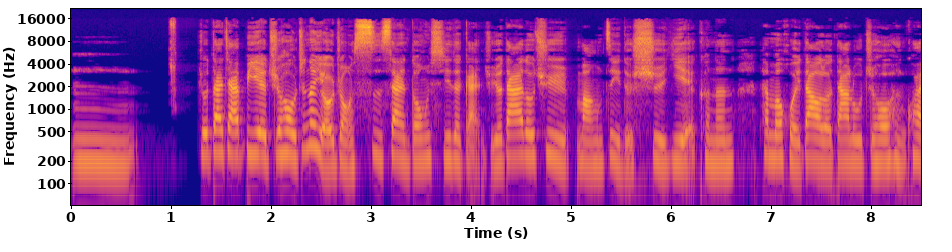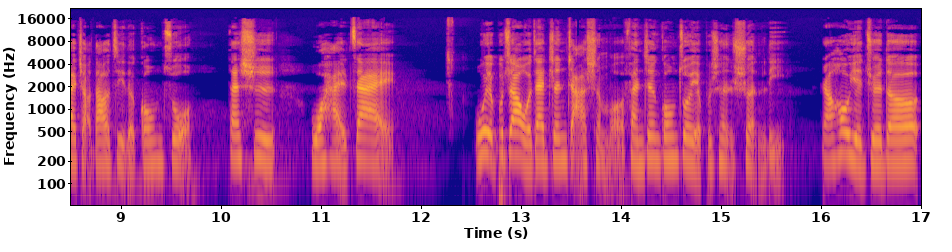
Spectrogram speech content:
嗯，就大家毕业之后，真的有一种四散东西的感觉，就大家都去忙自己的事业。可能他们回到了大陆之后，很快找到自己的工作，但是我还在，我也不知道我在挣扎什么，反正工作也不是很顺利，然后也觉得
